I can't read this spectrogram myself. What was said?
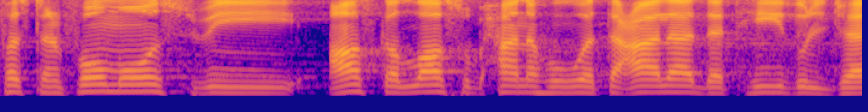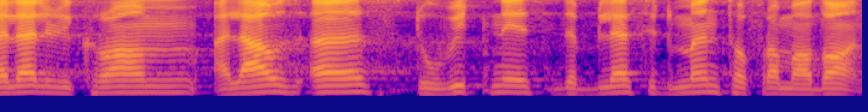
First and foremost, we ask Allah subhanahu wa ta'ala that He Dhul Jalal Ikram allows us to witness the blessed month of Ramadan.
